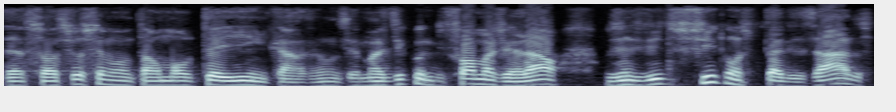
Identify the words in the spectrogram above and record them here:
É só se você montar uma UTI em casa, vamos dizer, mas de, de forma geral, os indivíduos ficam hospitalizados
